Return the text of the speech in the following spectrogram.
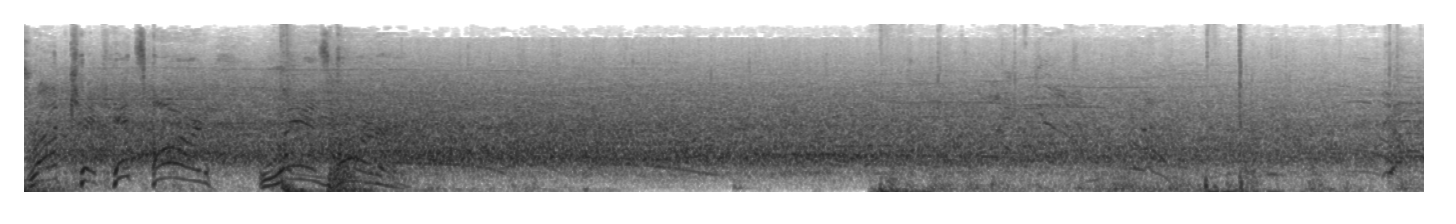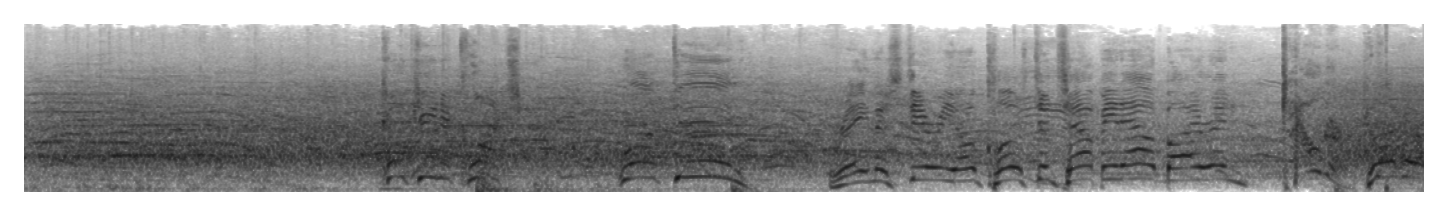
Drop kick hits hard, lands clutch. Locked in. Rey Mysterio close to tapping out, Byron. Counter. Cover.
